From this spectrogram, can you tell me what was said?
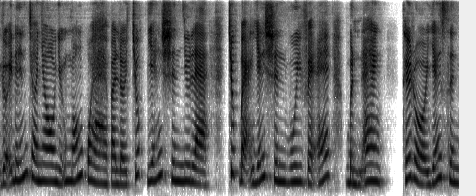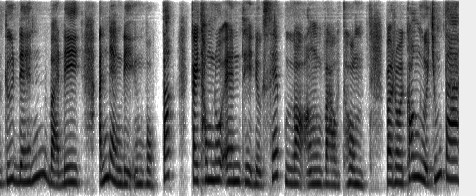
gửi đến cho nhau những món quà và lời chúc Giáng sinh như là chúc bạn Giáng sinh vui vẻ, bình an. Thế rồi Giáng sinh cứ đến và đi, ánh đèn điện vụt tắt, cây thông Noel thì được xếp gọn vào thùng. Và rồi con người chúng ta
